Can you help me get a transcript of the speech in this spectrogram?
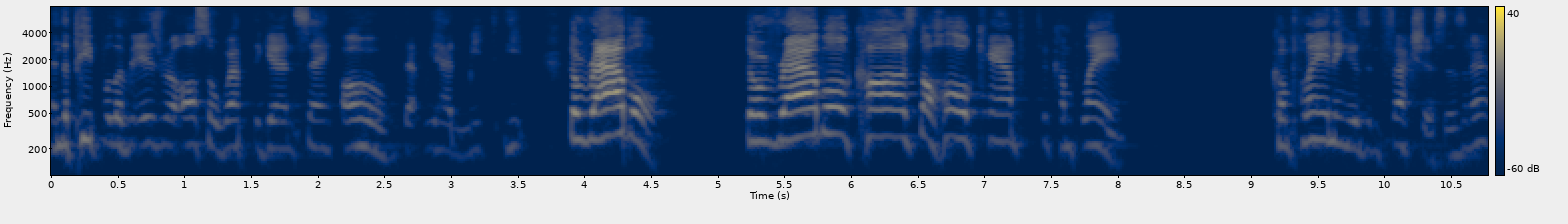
And the people of Israel also wept again, saying, Oh, that we had meat to eat. The rabble, the rabble caused the whole camp to complain. Complaining is infectious, isn't it?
